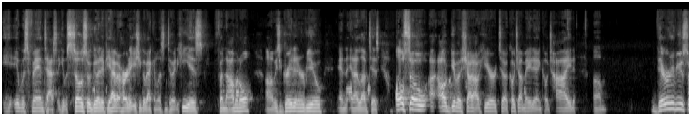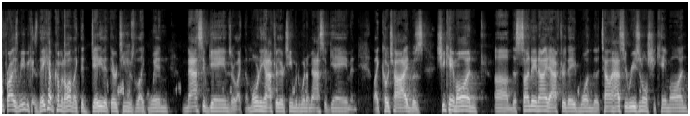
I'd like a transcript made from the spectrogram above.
it was fantastic. It was so so good. If you haven't heard it, you should go back and listen to it. He is phenomenal. Um, he's a great interview, and and I loved his. Also, I'll give a shout out here to Coach Alameda and Coach Hyde. Um, their interviews surprised me because they kept coming on like the day that their teams like win massive games, or like the morning after their team would win a massive game, and like Coach Hyde was she came on um, the Sunday night after they'd won the Tallahassee Regional. She came on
